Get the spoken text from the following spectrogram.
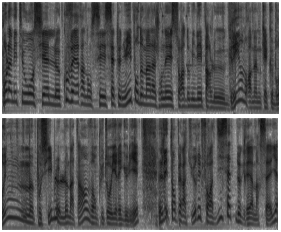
Pour la météo en ciel couvert annoncé cette nuit. Pour demain la journée sera dominée par le gris. On aura même quelques brunes possibles le matin, vent plutôt irrégulier. Les températures, il fera 17 degrés à Marseille,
